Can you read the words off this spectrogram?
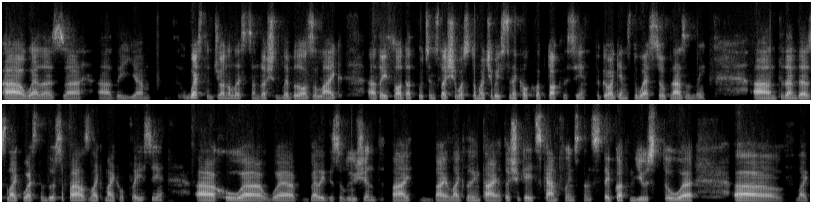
Uh, whereas uh, uh, the um, Western journalists and Russian liberals alike, uh, they thought that Putin's Russia was too much of a cynical kleptocracy to go against the West so brazenly. And then there's like Western Russophiles like Michael Tracey, uh, who uh, were very disillusioned by by like the entire Russiagate scam, for instance. They've gotten used to uh, uh like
